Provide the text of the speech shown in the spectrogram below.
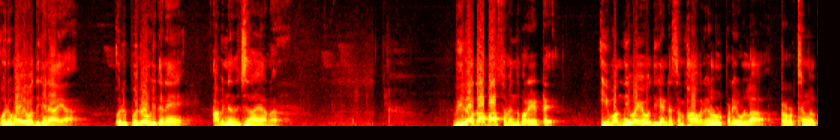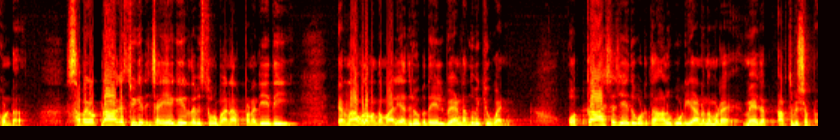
ഒരു വയോധികനായ ഒരു പുരോഹിതനെ അഭിനന്ദിച്ചതായാണ്. വിരോധാഭാസം എന്ന് പറയട്ടെ ഈ വന്നി വയോധികന്റെ സംഭാവനകൾ ഉൾപ്പെടെയുള്ള പ്രവർത്തനങ്ങൾ കൊണ്ട് സഭയൊട്ടാകെ സ്വീകരിച്ച ഏകീകൃത വിസ്തുർബാന അർപ്പണ രീതി എറണാകുളം അങ്കമാലി അതിരൂപതയിൽ വേണ്ടെന്ന് വയ്ക്കുവാൻ ഒത്താശ ചെയ്തു കൊടുത്ത ആളുകൂടിയാണ് നമ്മുടെ മേജർ ആർച്ച് ബിഷപ്പ്.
